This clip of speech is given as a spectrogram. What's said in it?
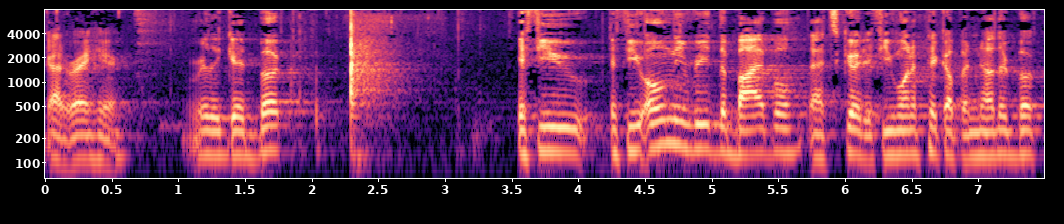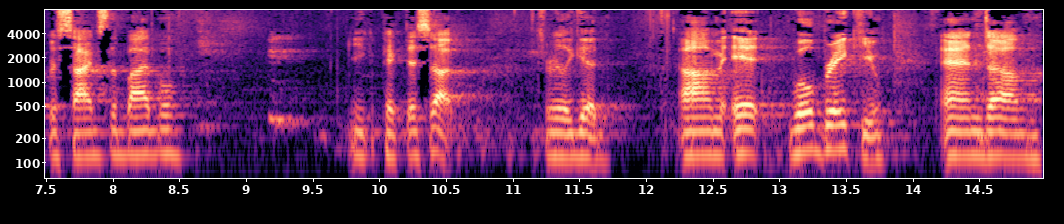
Got it right here. Really good book if you if you only read the Bible, that's good. If you want to pick up another book besides the Bible, you can pick this up. It's really good. Um, it will break you, and um,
